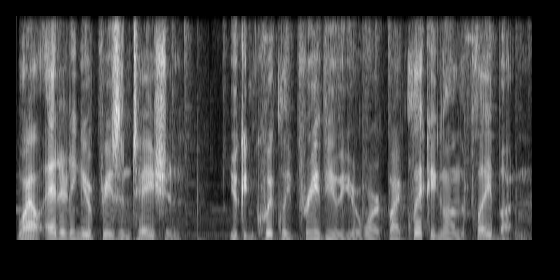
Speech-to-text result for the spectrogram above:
While editing your presentation, you can quickly preview your work by clicking on the play button.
